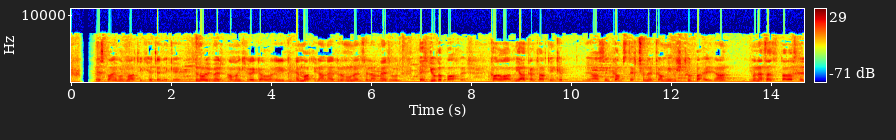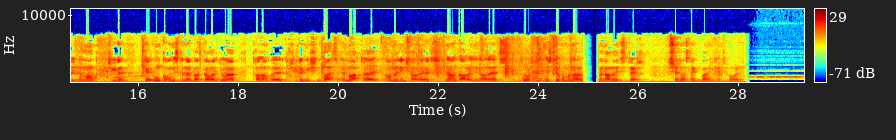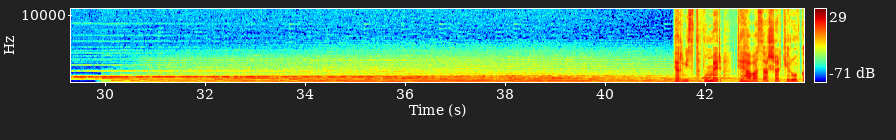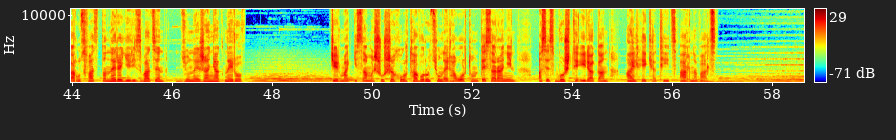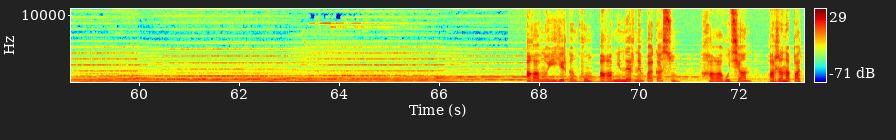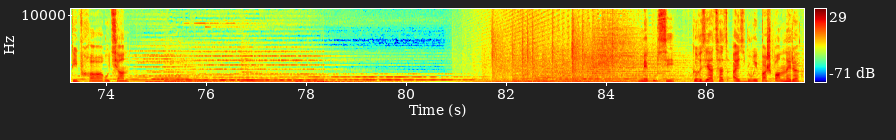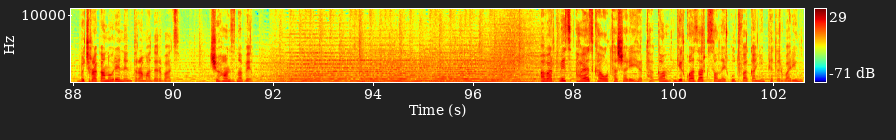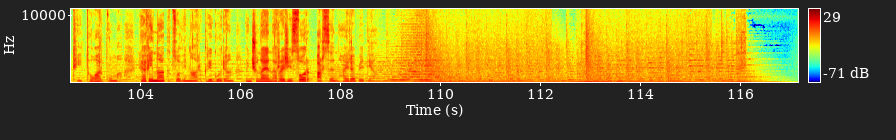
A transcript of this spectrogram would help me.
Այս բանը որ մարդիկ հետ են եկել, շնորհիվ մեր համանքի ղեկավարի, այն մարդ իրան ներդրում ունեցել է մեծ, որ այս գյուղը պահվեր։ Կարող է մի ակնթարթ ինքը ասենք կամ ստեղ չներ կամ մի միշտ թույլ պահել իրան, մնացած տարածքների նման, չգիտեմ, թե ում կողմից կներ, բայց կարող է գյուղը թալանվել, չգիտեմ ինչ։ Բայց այն մարդը ամեն ինչ արեց, նա անկարելին արեց, որ այս գյուղը մնար, մնալ ենք ստեղ շենացնենք բանք այդ Հերվից թվում էր, թե հավասար շարքերով կառուցված տները երիզված են ձյունե ժանյակներով։ Ջերմակիսամշուշը խորթավորություն էր հաղորդում տեսարանին, ասես ոչ թե իրական, այլ հեքիաթից առնված։ Աղավնոյի երկնքում աղավնիներն են պակասում խաղաղության, արժանապատիվ խաղաղության։ Մեկուսի գղզիացած այս գյուղի պաշտպանները վճռականորեն են տրամադրված չհանձնվել Ավարտվեց հայացք հաղորդաշարի հերթական 2022 թվականի փետրվարի 8-ի թողարկումը։ Հեղինակ Ծովինար Գրիգորյան, հնչյունային ռեժիսոր Արսեն Հայրապետյան։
